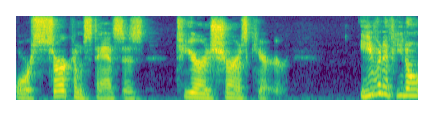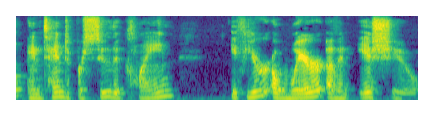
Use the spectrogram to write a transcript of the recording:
or circumstances to your insurance carrier. Even if you don't intend to pursue the claim, if you're aware of an issue,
